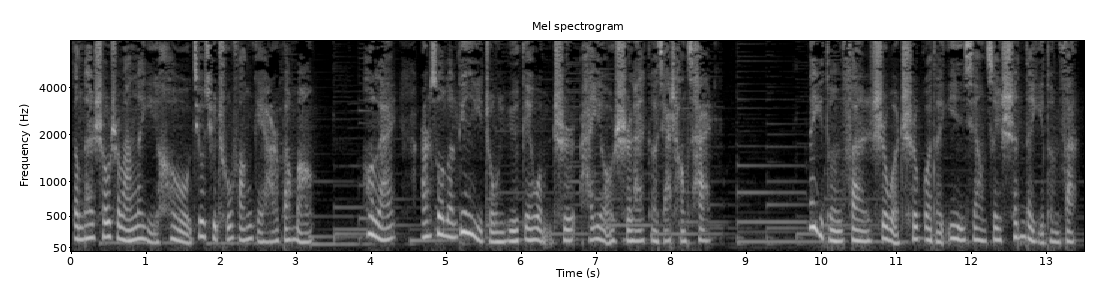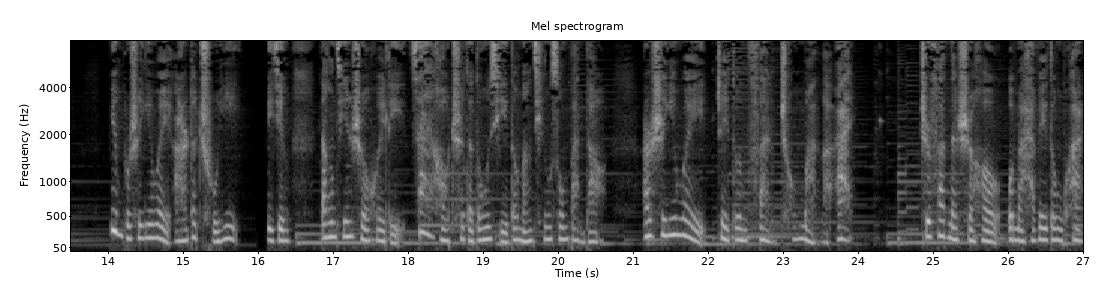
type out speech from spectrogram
等他收拾完了以后，就去厨房给儿帮忙。后来儿做了另一种鱼给我们吃，还有十来个家常菜。那顿饭是我吃过的印象最深的一顿饭，并不是因为儿的厨艺，毕竟当今社会里再好吃的东西都能轻松办到。而是因为这顿饭充满了爱。吃饭的时候，我们还未动筷，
